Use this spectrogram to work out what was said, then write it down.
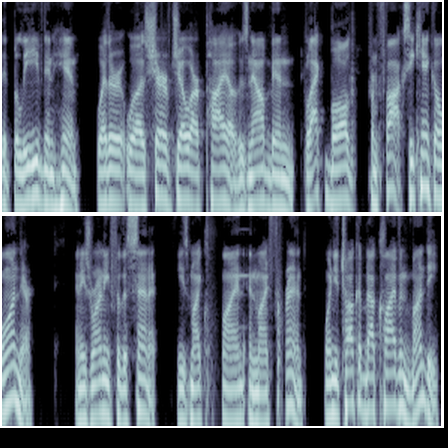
that believed in him, whether it was Sheriff Joe Arpaio, who's now been blackballed from Fox, he can't go on there, and he's running for the Senate. He's my client and my friend. When you talk about Cliven Bundy,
